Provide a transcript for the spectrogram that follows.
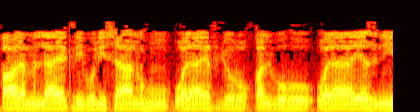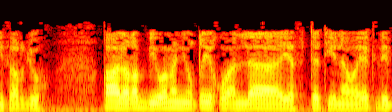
قال من لا يكذب لسانه ولا يفجر قلبه ولا يزني فرجه. قال ربي ومن يطيق أن لا يفتتن ويكذب؟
